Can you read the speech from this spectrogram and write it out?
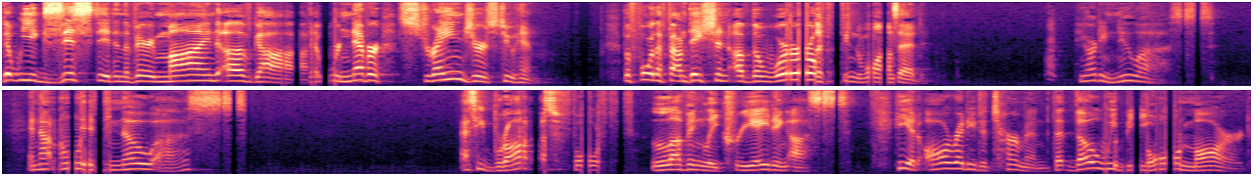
that we existed in the very mind of God, that we're never strangers to Him. Before the foundation of the world, Ephesians 1 said, he already knew us. And not only did he know us, as he brought us forth, lovingly creating us, he had already determined that though we be born marred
